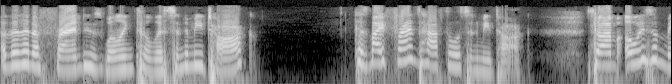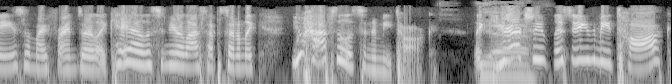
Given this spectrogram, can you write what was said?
other than a friend who's willing to listen to me talk, because my friends have to listen to me talk. So I'm always amazed when my friends are like, "Hey, I listened to your last episode." I'm like, "You have to listen to me talk. Like Yeah. you're actually listening to me talk."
